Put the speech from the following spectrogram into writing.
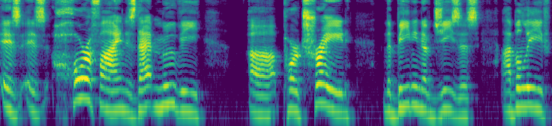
is is horrifying as that movie uh, portrayed the beating of Jesus. I believe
